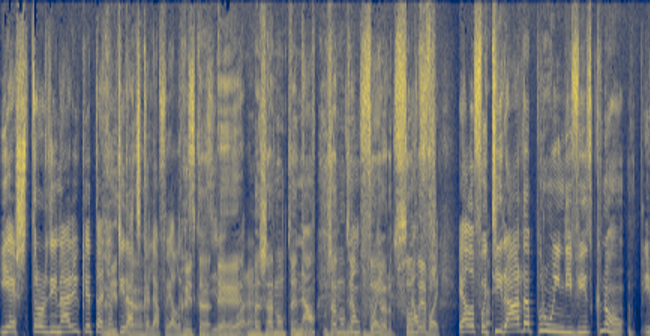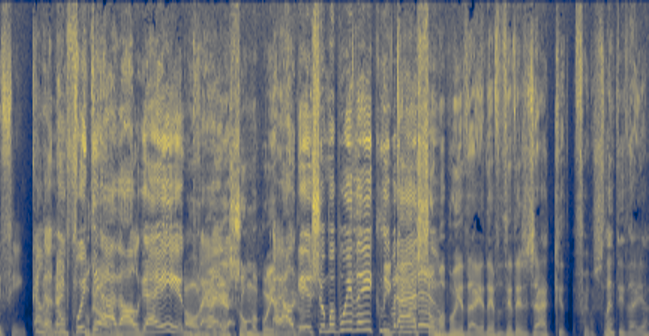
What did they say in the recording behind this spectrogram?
E é extraordinário que a tenham Rita, tirado. Se calhar foi ela que Rita, se quis ir é, embora. mas já não tem- não, já não tem foi. poder. Só não deve- foi. Ela foi tirada por um indivíduo que não. Enfim, que Ela ainda não foi Portugal. tirada. Alguém. Alguém achou uma boa ideia. Alguém achou uma boa ideia E equilibrar. quem achou uma boa ideia, devo dizer desde já que foi uma excelente ideia,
